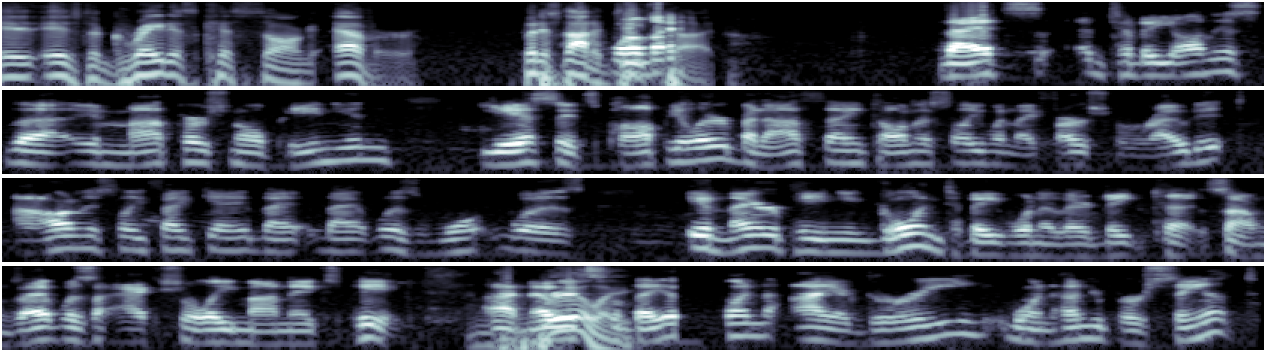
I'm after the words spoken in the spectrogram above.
is, is the greatest Kiss song ever, but it's not a deep Well, that- cut. That's to be honest, the in my personal opinion, yes, it's popular, but I think honestly, when they first wrote it, I honestly think that that, was what was, in their opinion, going to be one of their deep cut songs. That was actually my next pick. I know it's the best one. I agree, one hundred percent.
